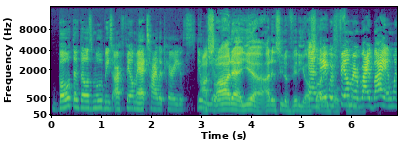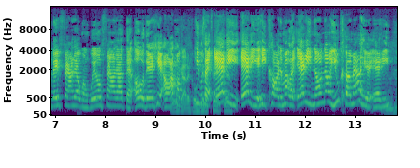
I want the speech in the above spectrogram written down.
both of those movies are filmed at Tyler Perry Studio. I saw that. Yeah, I didn't see the video. I and they were filming right by it. And when they found out, when Will found out that oh they're here, oh I'm a, go he was like. Eddie, Eddie, and he called him out like Eddie, no, no, you come out here, Eddie. Mm-hmm.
